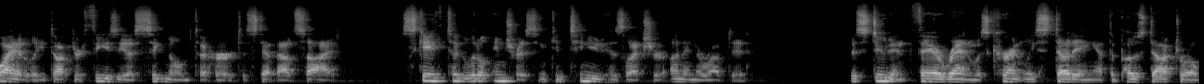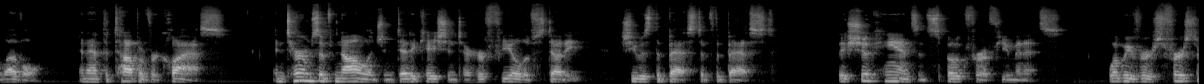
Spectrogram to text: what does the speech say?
Quietly, Dr. Thesia signaled to her to step outside. Skaith took little interest and continued his lecture uninterrupted. The student, Thea Wren, was currently studying at the postdoctoral level and at the top of her class. In terms of knowledge and dedication to her field of study, she was the best of the best. They shook hands and spoke for a few minutes. Webweaver's first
